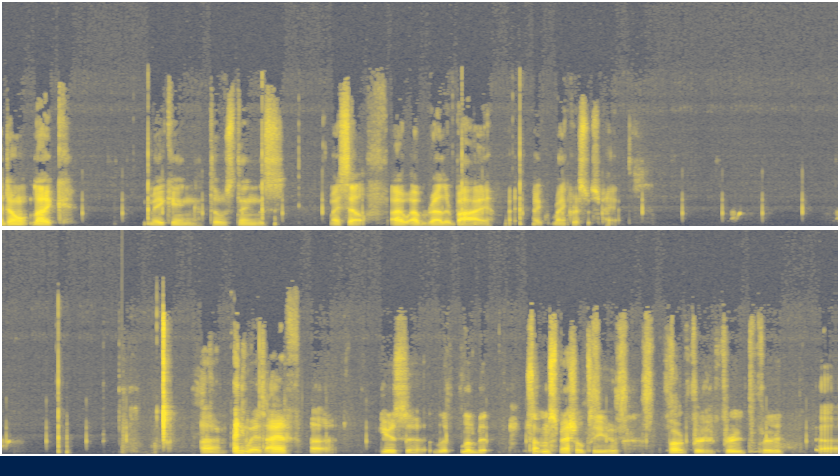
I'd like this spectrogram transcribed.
I don't like making those things myself. I, I would rather buy my, my, my Christmas pants. Um, anyways, I have uh, here's a li- little bit something special to you for for for for uh,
